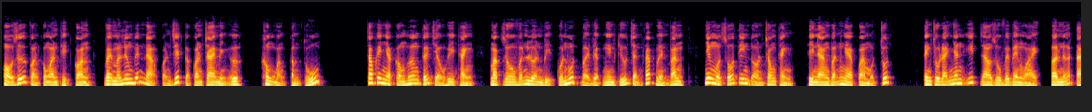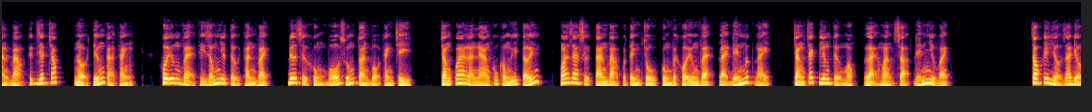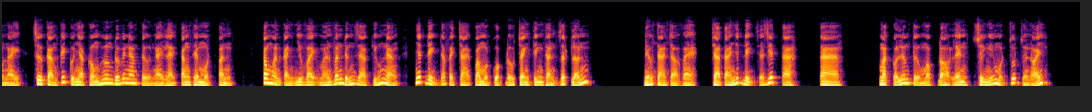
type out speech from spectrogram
Hổ dữ còn không ăn thịt con, vậy mà Lương Viễn Đạo còn giết cả con trai mình ư. không bằng cầm thú. Sau khi nhạc Hồng Hương tới Triều Huy Thành, mặc dù vẫn luôn bị cuốn hút bởi việc nghiên cứu trận pháp huyền văn, nhưng một số tin đồn trong thành thì nàng vẫn nghe qua một chút. Tình chủ đại nhân ít giao du với bên ngoài, hơn nữa tàn bạo, thích giết chóc, nổi tiếng cả thành. Khôi ưng vệ thì giống như tử thần vậy, đưa sự khủng bố xuống toàn bộ thành trì. Chẳng qua là nàng cũng không nghĩ tới, hóa ra sự tàn bạo của tỉnh chủ cùng với khôi ưng vệ lại đến mức này, chẳng trách lương tử mộc lại hoảng sợ đến như vậy. Sau khi hiểu ra điều này, sự cảm kích của nhạc hồng hương đối với nam tử này lại tăng thêm một phần. Trong hoàn cảnh như vậy mà hắn vẫn đứng ra cứu nàng, nhất định đã phải trải qua một cuộc đấu tranh tinh thần rất lớn. Nếu ta trở về, cha ta nhất định sẽ giết ta. Ta... Mặt của lương tử mộc đỏ lên, suy nghĩ một chút rồi nói.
